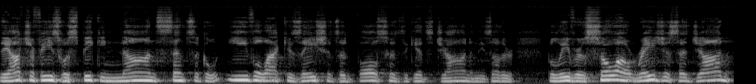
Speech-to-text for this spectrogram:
Diotrephes was speaking nonsensical, evil accusations and falsehoods against John and these other believers, so outrageous that John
